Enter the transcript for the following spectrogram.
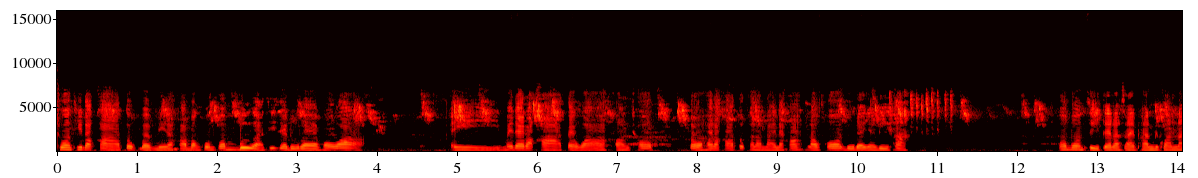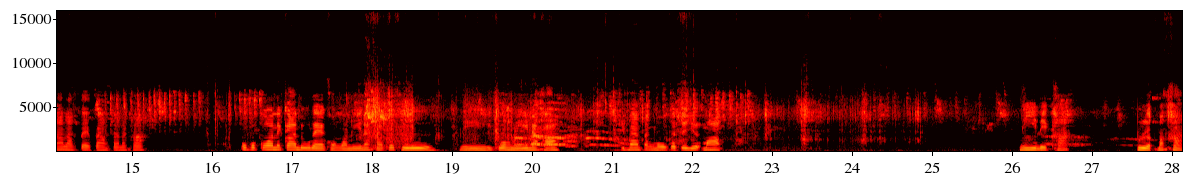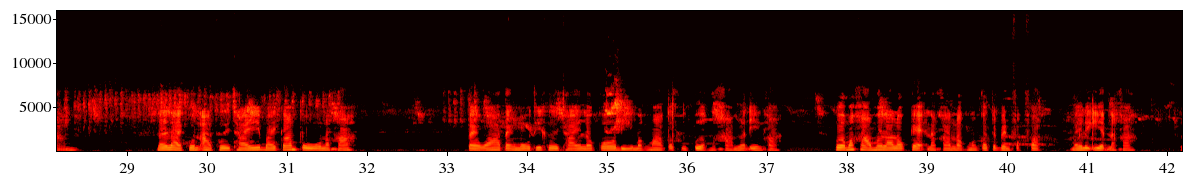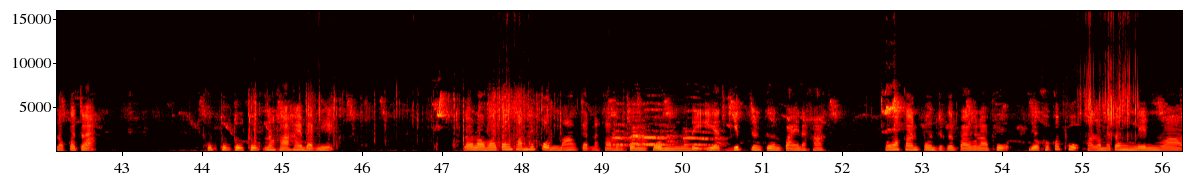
ช่วงที่ราคาตกแบบนี้นะคะ บางคนก็เบื่อที่จะดูแล เพราะว่าไอ้ไม่ได้ราคาแต่ว่าความชอบต่อให้ราคาตกขนาดไหนนะคะ เราก็ดูแลอย่างดีค่ะเพราะบอนสีแต่ละสายพันธุ์มีความน่ารักแตกต่างกันนะคะ อุปกรณ์ในการดูแลของวันนี้นะคะ ก็คือ นี่ช่วงนี้นะคะ ที่บ้านตังโมก็จะเยอะมาก นี่เลยค่ะ เปลือกมะขาม หลาย ๆ คนอาจเคยใช้ใบก้ามปูนะคะ แต่ว่าแตงโมที่เคยใช้แล้วก็ดีมากๆก็คือเปลือกมะขามนั่นเองค่ะ เปลือกมะขามเวลาเราแกะนะคะมันก็จะเป็นฝักๆไม่ละเอียดนะคะ เราก็จะทุบๆๆๆนะคะ ให้แบบนี้ แล้วเราไม่ต้องทำให้ป่นมากจัดนะคะ บางคนป่นละเอียดยิบจนเกินไปนะคะ เพราะว่าการป่นจนเกินไปเวลาผุเดี๋ยวเขาก็ผุค่ะ เราไม่ต้องเน้นว่า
